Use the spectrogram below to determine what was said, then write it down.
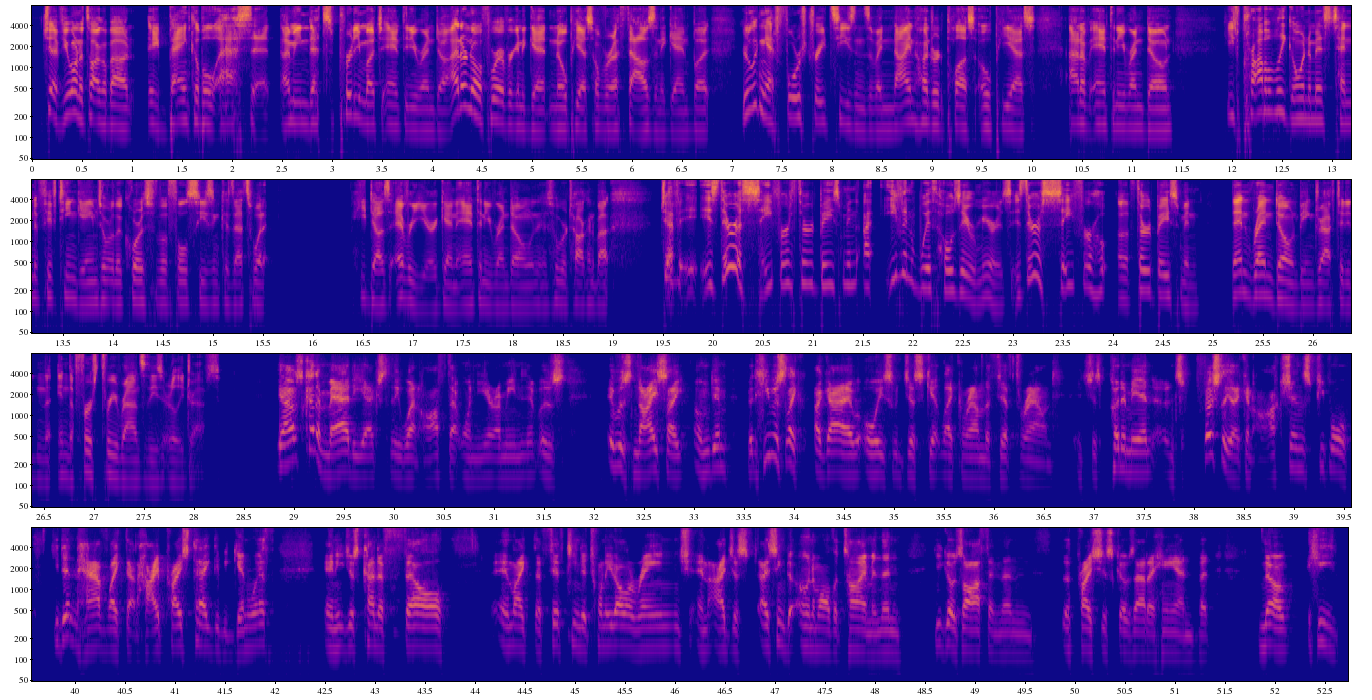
Jeff, you want to talk about a bankable asset? I mean, that's pretty much Anthony Rendon. I don't know if we're ever going to get an OPS over a thousand again, but you're looking at four straight seasons of a 900 plus OPS out of Anthony Rendon. He's probably going to miss 10 to 15 games over the course of a full season because that's what he does every year. Again, Anthony Rendon is who we're talking about. Jeff, is there a safer third baseman, I, even with Jose Ramirez? Is there a safer uh, third baseman than Rendon being drafted in the in the first three rounds of these early drafts? Yeah, I was kind of mad he actually went off that one year. I mean, it was it was nice. I owned him, but he was like a guy I always would just get like around the fifth round. It's just put him in, especially like in auctions. People he didn't have like that high price tag to begin with, and he just kind of fell in like the fifteen to twenty dollar range. And I just I seem to own him all the time. And then he goes off, and then the price just goes out of hand. But no, he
